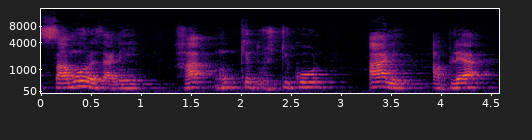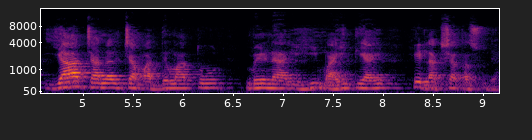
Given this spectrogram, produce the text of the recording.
सामोरं जाणे हा मुख्य दृष्टिकोन आणि आपल्या या चॅनलच्या माध्यमातून मिळणारी ही माहिती आहे हे लक्षात असू द्या.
